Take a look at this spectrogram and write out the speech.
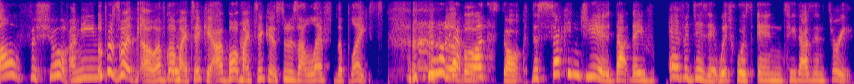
Oh, for sure. I mean, persuade Oh, I've got my ticket. I bought my ticket as soon as I left the place. you look at But- Bloodstock, the second year that they've ever did it, which was in 2003,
